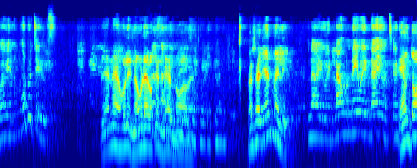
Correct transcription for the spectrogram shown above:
ભવ્યનું મોટું ચડ્યું એને ઓલી નવડાવ્યા વખત મેળ ન આવે. પ્રસાદ એ મેલી? નહીં હોય લાવું નહીં હોય નાયો છે. એમ તો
